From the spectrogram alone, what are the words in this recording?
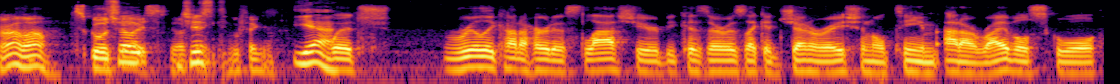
Oh wow, school so choice. just we'll figure. Yeah, which really kind of hurt us last year because there was like a generational team at our rival school,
